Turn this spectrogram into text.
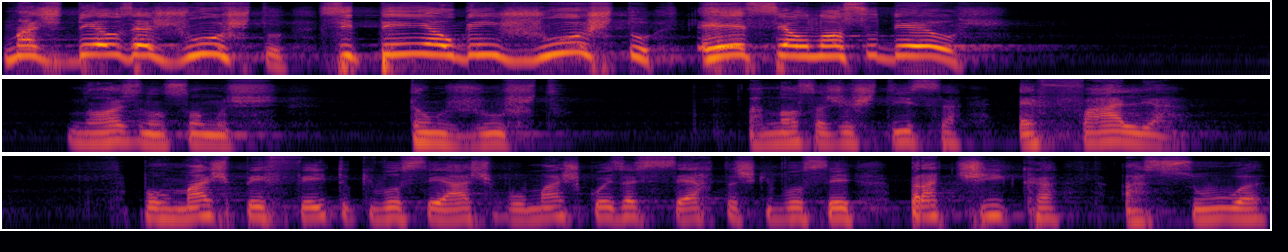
Mas Deus é justo. Se tem alguém justo, esse é o nosso Deus. Nós não somos tão justos. A nossa justiça é falha por mais perfeito que você ache, por mais coisas certas que você pratica, a sua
